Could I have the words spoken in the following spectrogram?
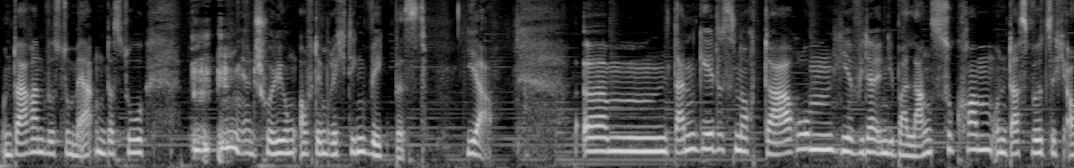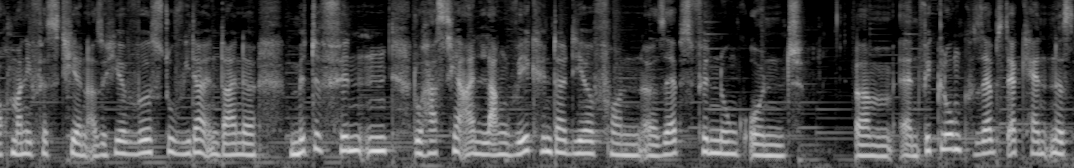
Und daran wirst du merken, dass du, Entschuldigung, auf dem richtigen Weg bist. Ja. Ähm, dann geht es noch darum, hier wieder in die Balance zu kommen und das wird sich auch manifestieren. Also hier wirst du wieder in deine Mitte finden. Du hast hier einen langen Weg hinter dir von äh, Selbstfindung und ähm, Entwicklung, Selbsterkenntnis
